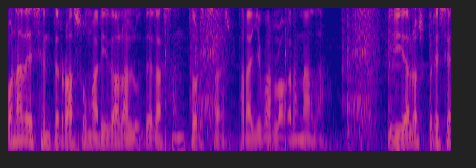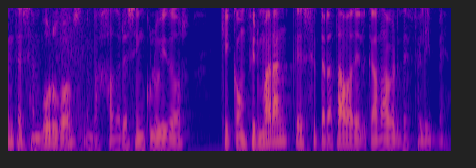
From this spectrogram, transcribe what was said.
Juana desenterró a su marido a la luz de las antorchas para llevarlo a Granada. Pidió a los presentes en Burgos, embajadores incluidos, que confirmaran que se trataba del cadáver de Felipe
